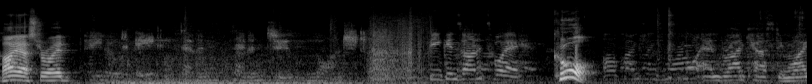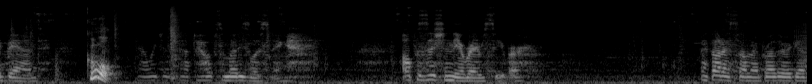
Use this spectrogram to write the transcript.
Bye, asteroid. Payload 8772 launched. Beacon's on its way. Cool, All functions normal and broadcasting wideband. cool. Now we just have to hope somebody's listening. I'll position the array receiver. I thought I saw my brother again.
